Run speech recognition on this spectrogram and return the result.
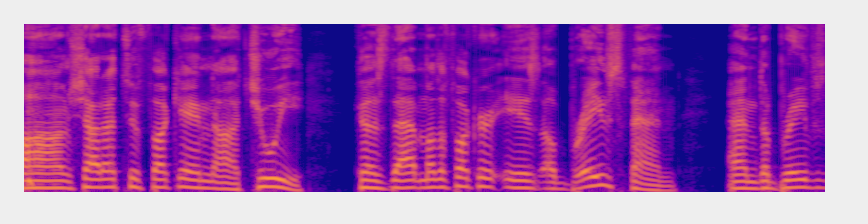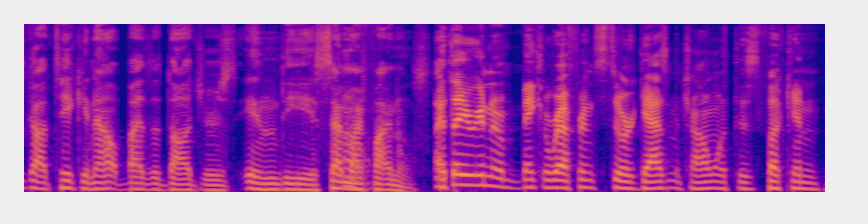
Um, shout out to fucking uh, Chewy because that motherfucker is a Braves fan, and the Braves got taken out by the Dodgers in the semifinals. I thought you were gonna make a reference to Orgasmatron with his fucking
